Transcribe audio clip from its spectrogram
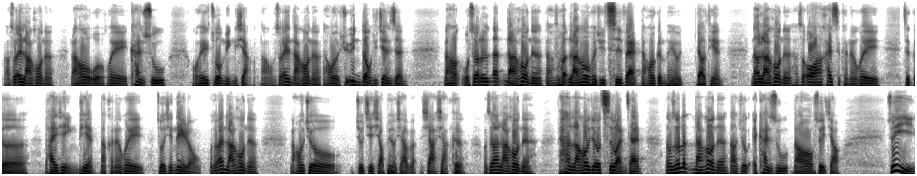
然后说，哎，然后呢？然后我会看书，我会做冥想，然后我说，哎，然后呢？然后我去运动，去健身，然后我说，那然后呢？然后说，然后会去吃饭，然后跟朋友聊天。然后，然后呢？他说：“哦，他开始可能会这个拍一些影片，那可能会做一些内容。”我说：“哎，然后呢？然后就就接小朋友下班下下课。”我说：“然后呢？然后然后就吃晚餐。”那我说：“那然后呢？然后就哎看书，然后睡觉。”所以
